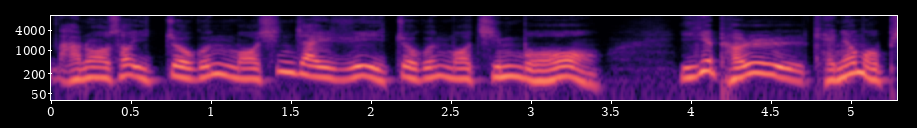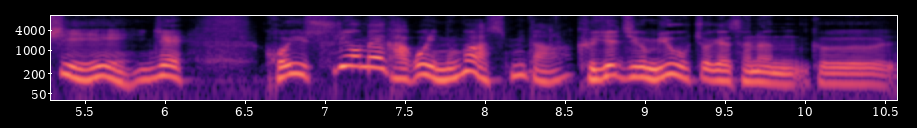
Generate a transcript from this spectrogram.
나눠서 이쪽은 뭐 신자유주의, 이쪽은 뭐 진보 이게 별 개념 없이 이제 거의 수렴해 가고 있는 것 같습니다. 그게 지금 미국 쪽에서는 그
